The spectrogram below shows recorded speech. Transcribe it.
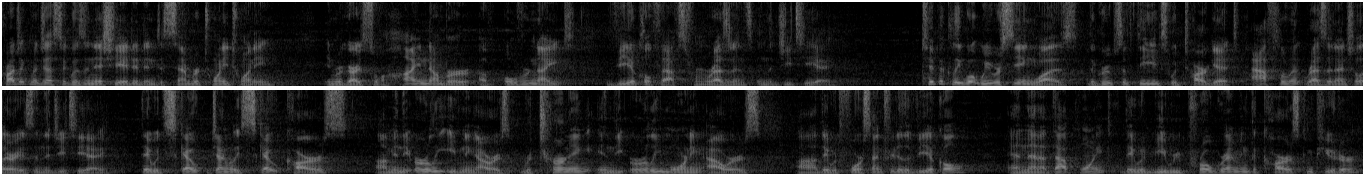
Project Majestic was initiated in December 2020 in regards to a high number of overnight vehicle thefts from residents in the GTA. Typically, what we were seeing was the groups of thieves would target affluent residential areas in the GTA. They would scout, generally scout cars um, in the early evening hours, returning in the early morning hours. Uh, they would force entry to the vehicle, and then at that point, they would be reprogramming the car's computer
